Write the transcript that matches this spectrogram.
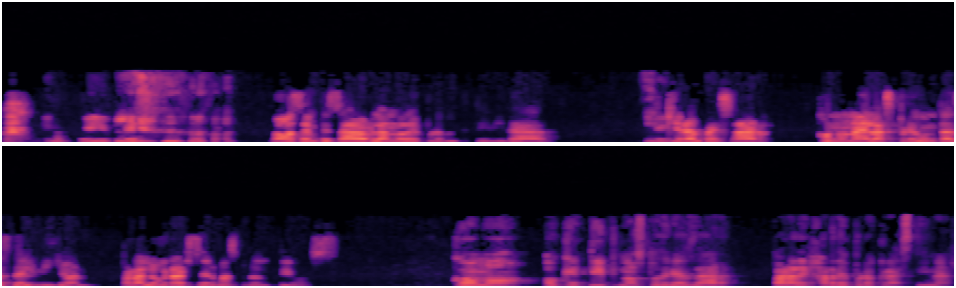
Increíble. Vamos a empezar hablando de productividad y quiero empezar con una de las preguntas del millón para lograr ser más productivos. ¿Cómo o qué tip nos podrías dar para dejar de procrastinar?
